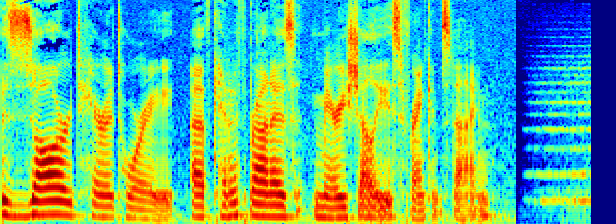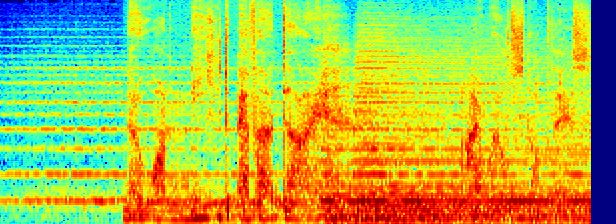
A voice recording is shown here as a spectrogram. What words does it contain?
bizarre territory of Kenneth Branagh's Mary Shelley's Frankenstein. No one need ever die. I will stop this.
